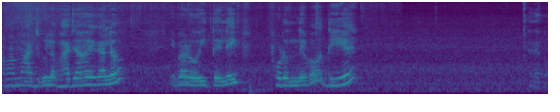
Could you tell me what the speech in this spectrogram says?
আমার মাছগুলো ভাজা হয়ে গেল। এবার ওই তেলেই ফোড়ন দেব দিয়ে। দেখো,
